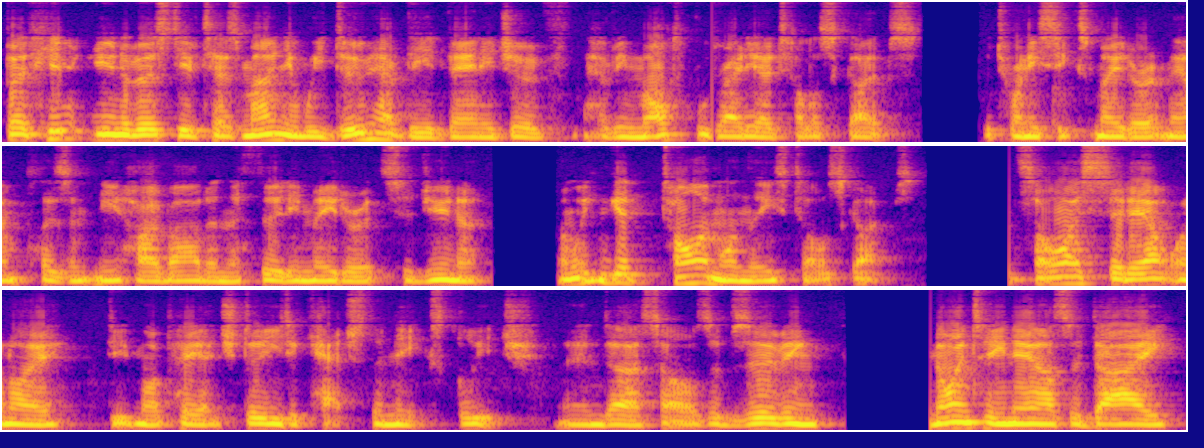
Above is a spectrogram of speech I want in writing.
But here at the University of Tasmania, we do have the advantage of having multiple radio telescopes the 26 metre at Mount Pleasant near Hobart and the 30 metre at Ceduna. And we can get time on these telescopes. So I set out when I did my PhD to catch the next glitch. And uh, so I was observing 19 hours a day,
